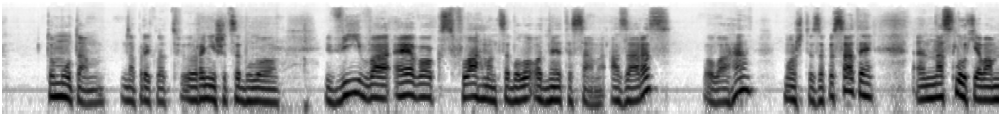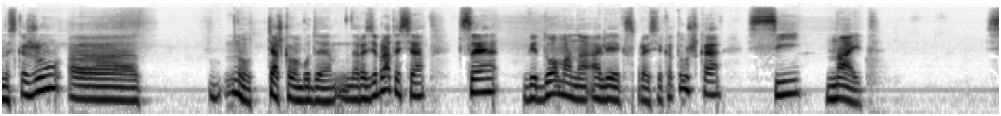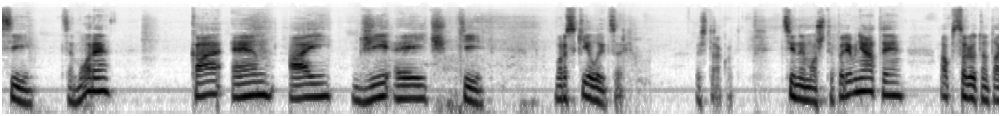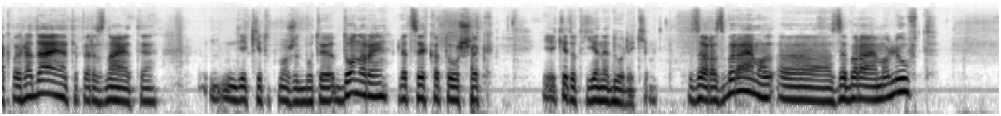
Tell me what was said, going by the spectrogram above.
Тому там, наприклад, раніше це було Viva, Evox, Flagman, це було одне те саме. А зараз, увага, можете записати. Е, На слух я вам не скажу. Е, Ну, тяжко вам буде розібратися. Це відома на Аліекспресі катушка Sea Night. Sea – це море. K-N-I-G-H-T. Морський лицар. Ось так от. Ціни можете порівняти. Абсолютно так виглядає. Тепер знаєте, які тут можуть бути донори для цих катушок, і які тут є недоліки. Зараз збираємо, е, забираємо люфт.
